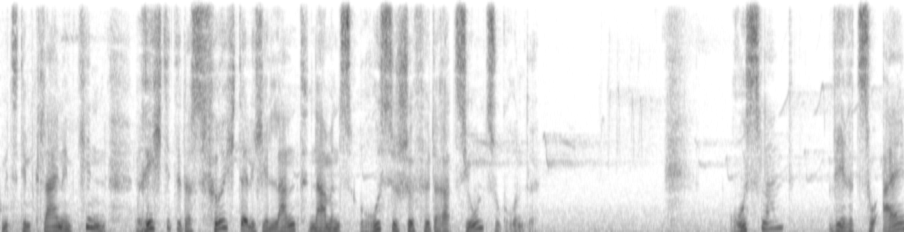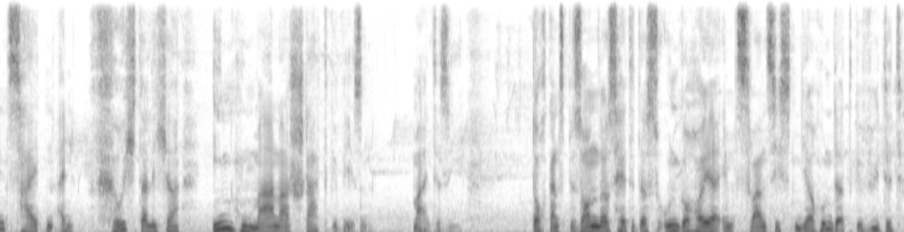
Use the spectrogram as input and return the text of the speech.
mit dem kleinen Kinn richtete das fürchterliche Land namens Russische Föderation zugrunde. Russland wäre zu allen Zeiten ein fürchterlicher, inhumaner Staat gewesen, meinte sie. Doch ganz besonders hätte das Ungeheuer im 20. Jahrhundert gewütet,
